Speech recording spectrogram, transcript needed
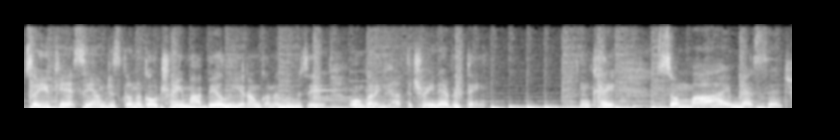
So you can't say I'm just gonna go train my belly and I'm gonna lose it. Or I'm gonna you have to train everything. Okay? So my message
